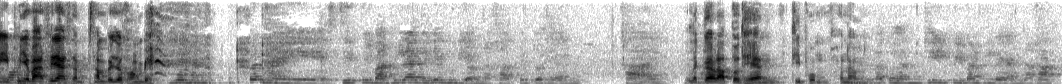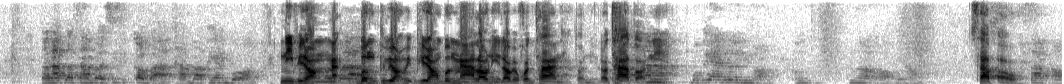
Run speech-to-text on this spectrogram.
นี้พยาบาลฟิแลนซ์ทำเป็นเจ้าของแบรนด์เพื่อนให้ซีพยาบาลพี่แลนด์ไปเพียงผู้เดียวนะคะ เป็นตัวแทนขายนะคะแล้วก็รับตัวแทนที่ผมเขานำอืมแล้วตัวแทนที่พี่บ้านพี่แลนด์นะคะตอนรับละสามร้อยสี่สิบเก้าบาทถามมาแพงบอนี่พี่น้องนะเบิ้งพี่น้องพี่น้องเบิ้งหนาเล่านี่เราเป็นคนท่านี่ตอนนี้เราท่าตอนนี้บวแพงเลยพี่น้องเออเหงื่อออกพี่น้องซับเอา ซับเอา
